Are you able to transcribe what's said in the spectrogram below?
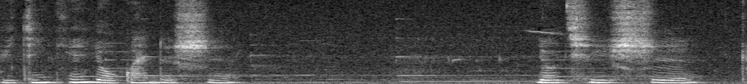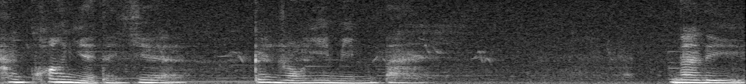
与今天有关的事。尤其是看旷野的夜，更容易明白，那里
